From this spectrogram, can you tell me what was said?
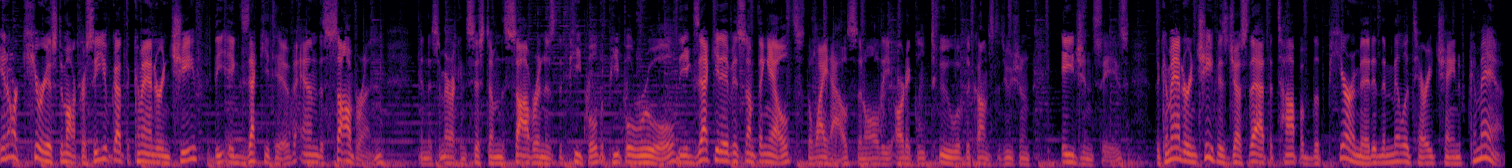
In our curious democracy, you've got the commander in chief, the executive, and the sovereign. In this American system, the sovereign is the people, the people rule. The executive is something else, the White House and all the Article 2 of the Constitution agencies. The commander in chief is just that, the top of the pyramid in the military chain of command.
